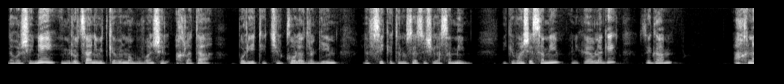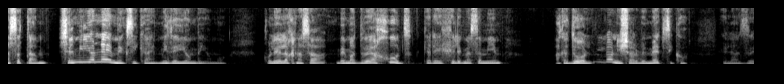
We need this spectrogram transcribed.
דבר שני, אם היא רוצה, אני מתכוון במובן של החלטה פוליטית של כל הדרגים להפסיק את הנושא הזה של הסמים. מכיוון שסמים, אני חייב להגיד, זה גם הכנסתם של מיליוני מקסיקאים מדי יום ביומו. כולל הכנסה במטבע חוץ, כי הרי חלק מהסמים הגדול לא נשאר במקסיקו, אלא זה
